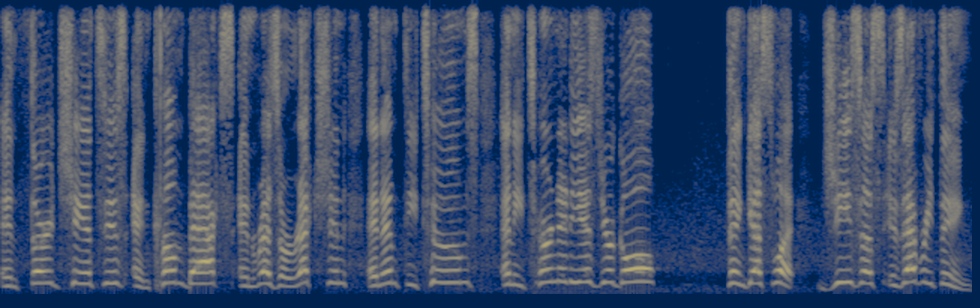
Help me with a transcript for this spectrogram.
and third chances and comebacks and resurrection and empty tombs and eternity is your goal, then guess what? Jesus is everything.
